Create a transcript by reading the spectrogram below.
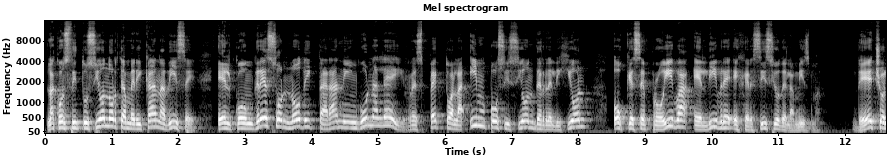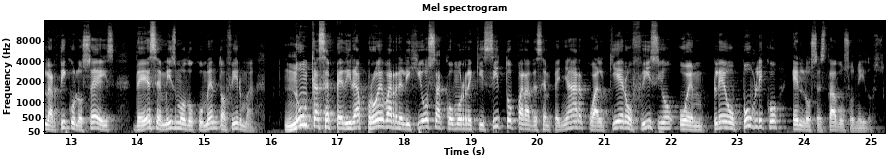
La Constitución norteamericana dice, el Congreso no dictará ninguna ley respecto a la imposición de religión o que se prohíba el libre ejercicio de la misma. De hecho, el artículo 6 de ese mismo documento afirma, Nunca se pedirá prueba religiosa como requisito para desempeñar cualquier oficio o empleo público en los Estados Unidos.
